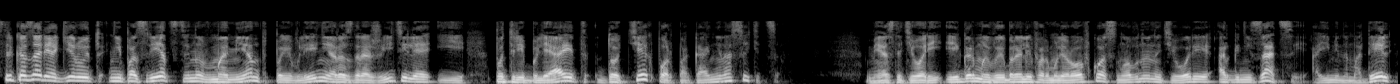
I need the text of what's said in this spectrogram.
Стрекоза реагирует непосредственно в момент появления раздражителя и потребляет до тех пор, пока не насытится. Вместо теории игр мы выбрали формулировку, основанную на теории организации, а именно модель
